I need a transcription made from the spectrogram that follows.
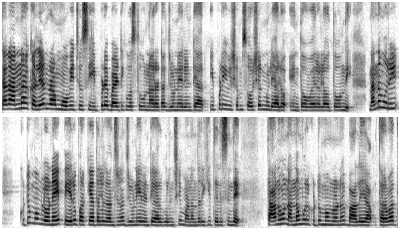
తన అన్న కళ్యాణ్ రామ్ మూవీ చూసి ఇప్పుడే బయటికి వస్తూ ఉన్నారట జూనియర్ ఎన్టీఆర్. ఇప్పుడు ఈ విషయం సోషల్ మీడియాలో ఎంతో వైరల్ అవుతోంది. నందమూరి కుటుంబంలోనే పేరు ప్రఖ్యాతలు గాంచిన జూనియర్ ఎన్టీఆర్ గురించి మనందరికీ తెలిసిందే. తాను నందమూరి కుటుంబంలోనే బాలయ్య తర్వాత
